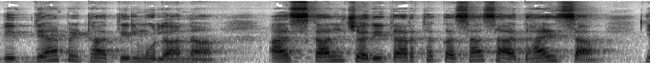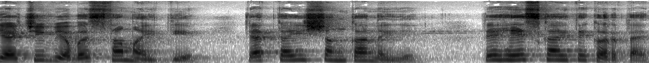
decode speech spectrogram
विद्यापीठातील मुलांना आजकाल चरितार्थ कसा साधायचा याची व्यवस्था माहिती आहे त्यात काही शंका नाही आहे ते हेच काय ते करतायत.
